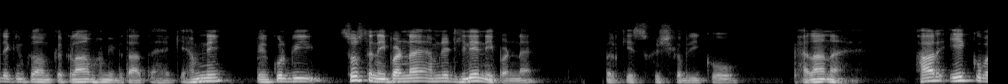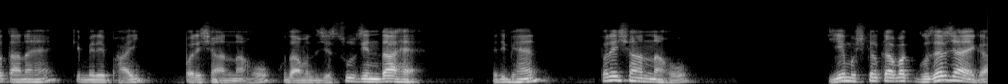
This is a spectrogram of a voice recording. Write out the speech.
लेकिन खुदा का कलाम हमें बताता है कि हमने बिल्कुल भी सुस्त नहीं पड़ना है, हमने ढीले नहीं पड़ना है, बल्कि इस खुशखबरी को फैलाना है। हर एक को बताना है कि मेरे भाई परेशान ना हो, खुदावंद यस्सु ज़िंदा है। मेरी बहन, परेशान ना हो। ये मुश्किल का वक्त गुजर जाएगा।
